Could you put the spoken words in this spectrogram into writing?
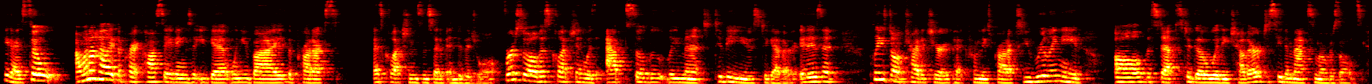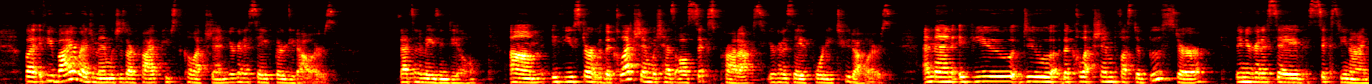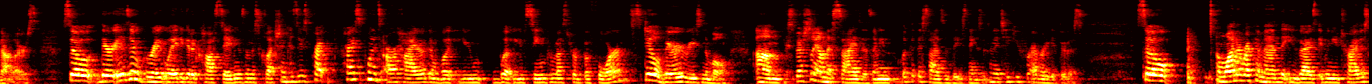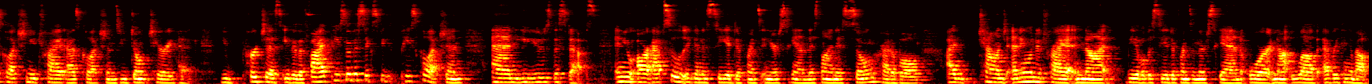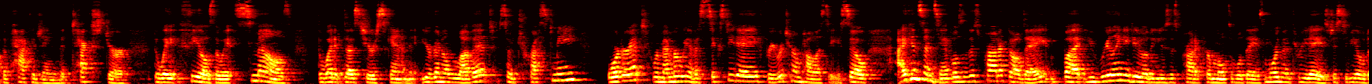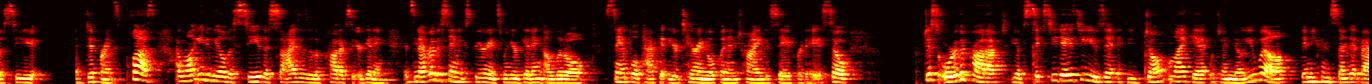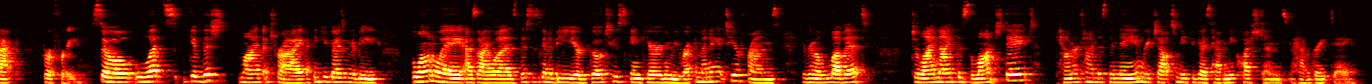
Hey guys, so I wanna highlight the cost savings that you get when you buy the products as collections instead of individual. First of all, this collection was absolutely meant to be used together. It isn't, please don't try to cherry pick from these products. You really need all the steps to go with each other to see the maximum results. But if you buy a regimen, which is our five piece collection, you're gonna save $30. That's an amazing deal. Um, if you start with the collection, which has all six products, you're gonna save $42. And then if you do the collection plus a booster, then you're gonna save $69. So there is a great way to get a cost savings in this collection because these pri price points are higher than what you what you've seen from us from before. Still very reasonable, um, especially on the sizes. I mean, look at the size of these things. It's going to take you forever to get through this. So I want to recommend that you guys, when you try this collection, you try it as collections. You don't cherry pick. You purchase either the five piece or the six piece collection and you use the steps and you are absolutely going to see a difference in your skin. This line is so incredible. I challenge anyone to try it and not be able to see a difference in their skin or not love everything about the packaging, the texture, the way it feels, the way it smells, the what it does to your skin. You're going to love it. So trust me, order it. Remember, we have a 60 day free return policy. So I can send samples of this product all day, but you really need to be able to use this product for multiple days, more than three days, just to be able to see a difference. Plus, I want you to be able to see the sizes of the products that you're getting. It's never the same experience when you're getting a little sample packet that you're tearing open and trying to save for days. So just order the product. You have 60 days to use it. If you don't like it, which I know you will, then you can send it back for free. So let's give this line a try. I think you guys are gonna be blown away as I was. This is gonna be your go-to skincare. You're gonna be recommending it to your friends. You're gonna love it. July 9th is the launch date. Countertime is the name. Reach out to me if you guys have any questions. Have a great day.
